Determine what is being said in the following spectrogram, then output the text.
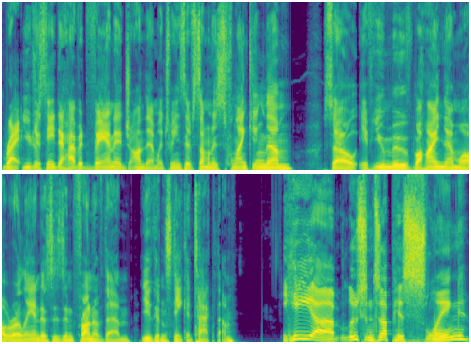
right. You just need to have advantage on them, which means if someone is flanking them, so if you move behind them while Rolandus is in front of them, you can sneak attack them. He uh, loosens up his sling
